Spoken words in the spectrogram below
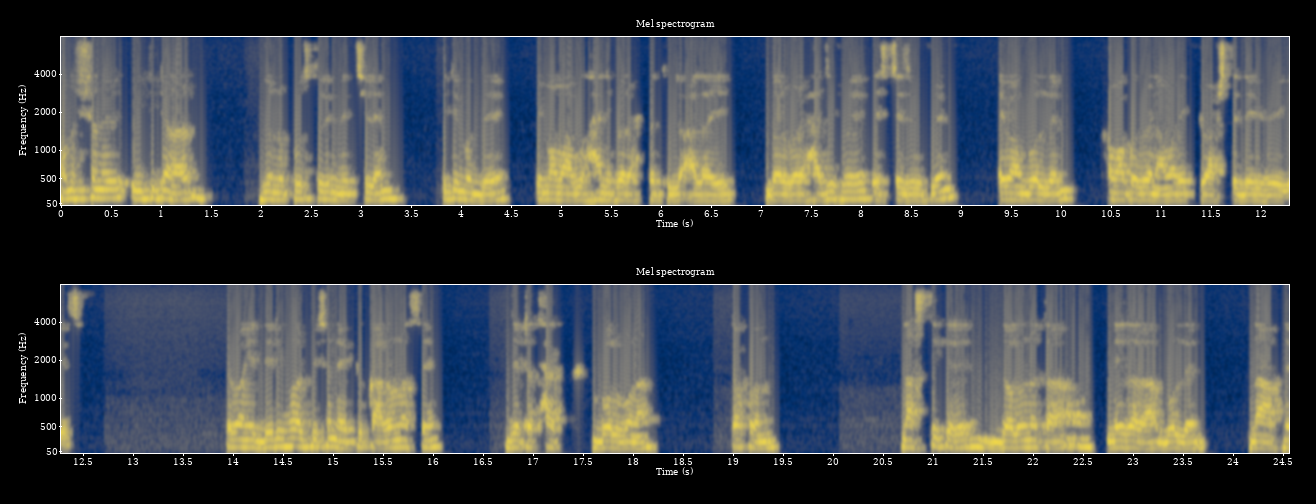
অনুষ্ঠানের ইতি টানার জন্য প্রস্তুতি নিচ্ছিলেন। ইতিমধ্যে ইমাম আবু হানিফা রহমতুল্লাহ আলাই দরবারে হাজির হয়ে স্টেজে উঠলেন এবং বললেন, ক্ষমা করবেন, আমার একটু আসতে দেরি হয়ে গেছে। এবং এই দেরি হওয়ার পিছনে একটু কারণ আছে, যেটা থাক বলব না। তখন নাস্তিকের দলনেতা নেতারা বললেন, না, আপনি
